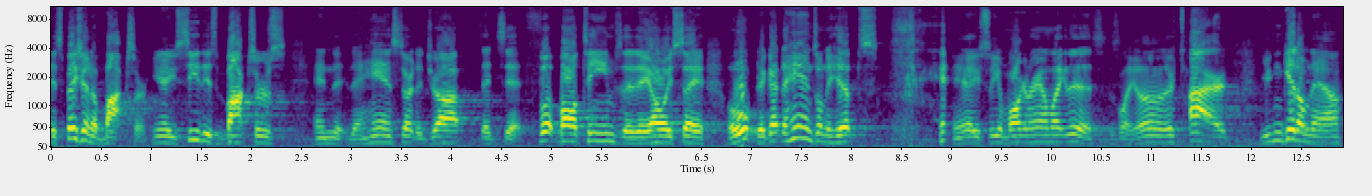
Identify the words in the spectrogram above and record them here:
especially in a boxer. You know, you see these boxers and the, the hands start to drop. That's it. Football teams, they always say, "Oh, they got the hands on the hips." yeah, you see them walking around like this. It's like, oh, they're tired. You can get them now.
